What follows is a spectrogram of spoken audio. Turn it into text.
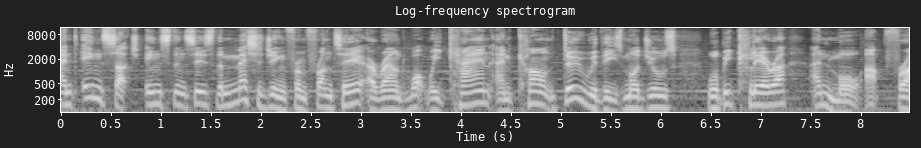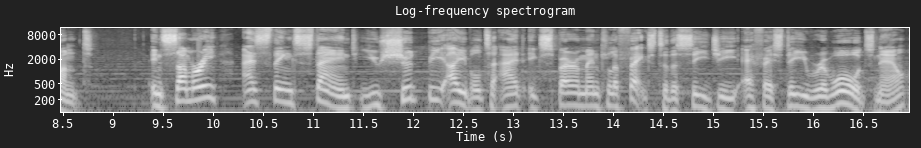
and in such instances the messaging from Frontier around what we can and can't do with these modules will be clearer and more upfront. In summary as things stand you should be able to add experimental effects to the CG FSD rewards now.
